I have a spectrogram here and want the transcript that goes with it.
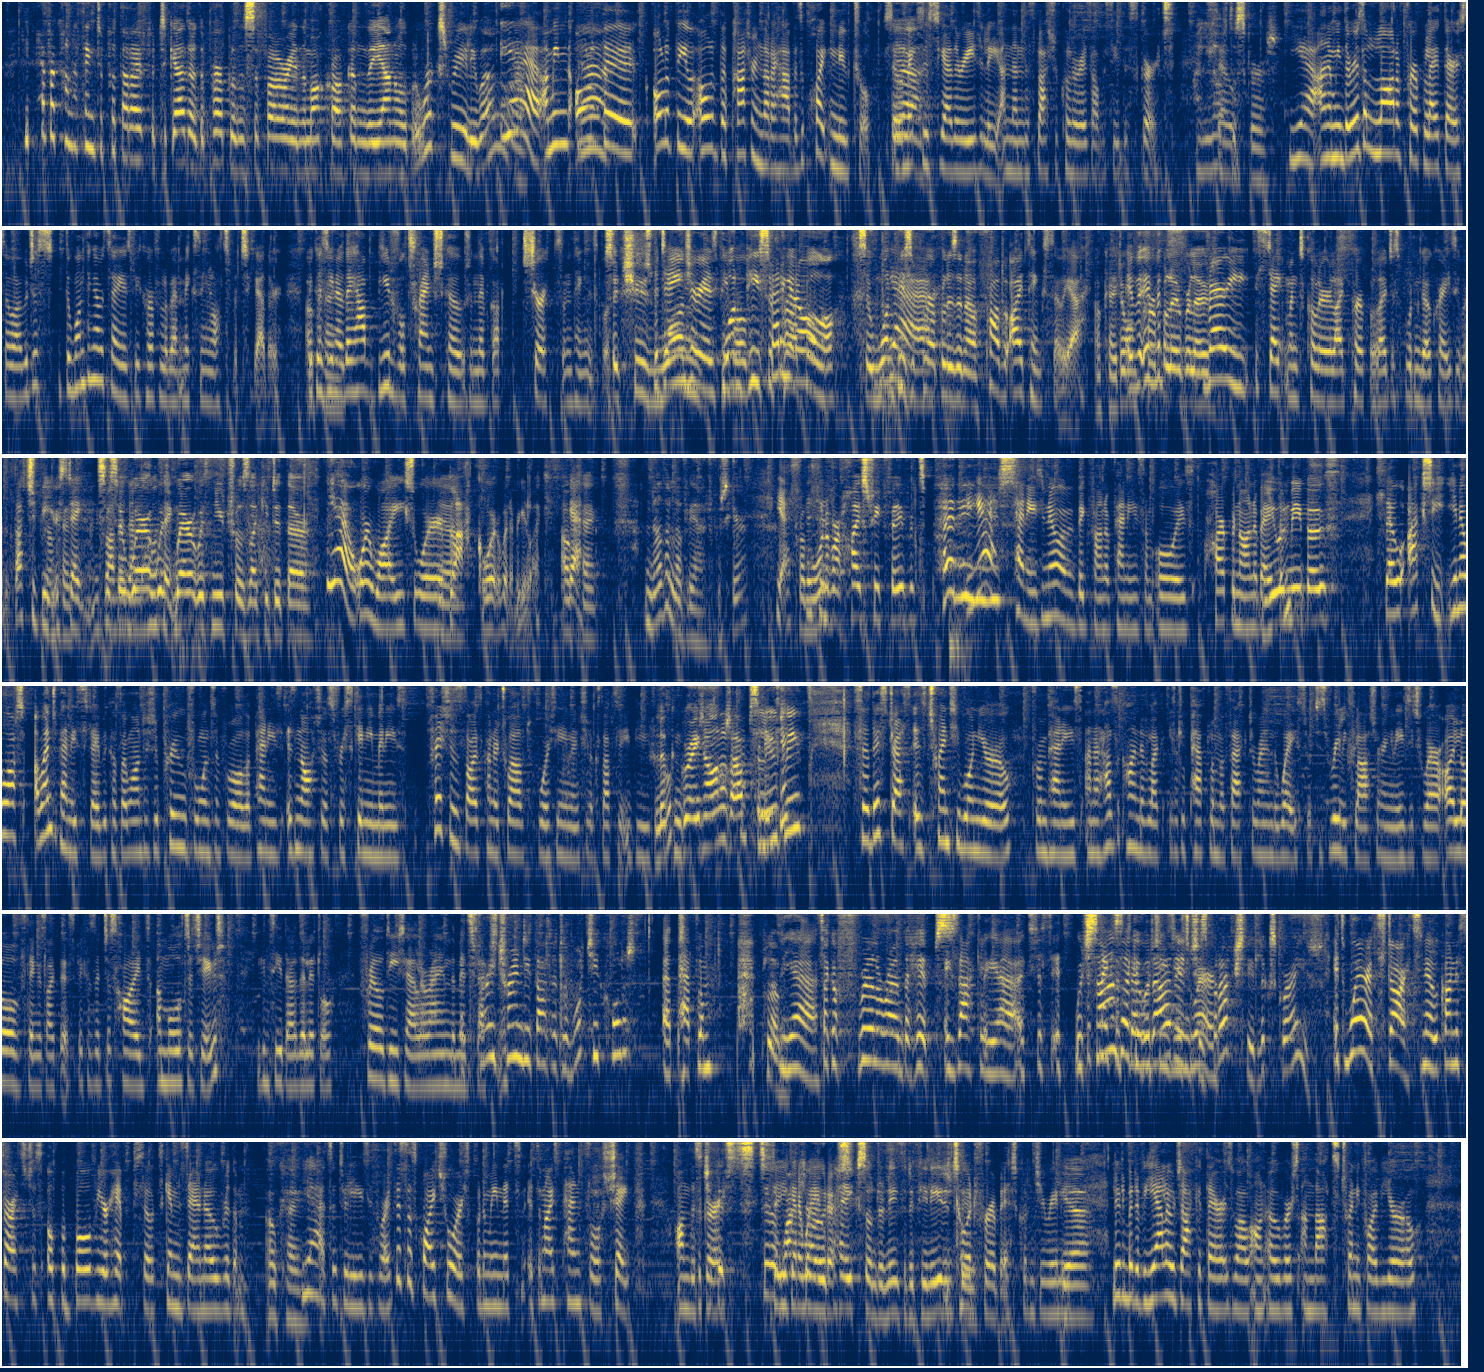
never kind of thing to put that outfit together, the purple and the safari and the mock croc and the animal, but it works really well. Yeah, I mean, all yeah. of the all of the all of the pattern that I have is quite neutral, so yeah. it mixes together easily. And then the splash of colour is obviously the skirt. I love so, the skirt. Yeah, and I mean there is a lot of purple out there, so I would just the one thing I would say is be careful about mixing lots of it together because okay. you know they have a beautiful trench coat and they've got shirts and things. But so choose the one, danger is one piece of purple. So one yeah, piece of purple is enough. Probably, I think so. Yeah. Okay, don't if, want purple overload. Very statement colour like purple. I just wouldn't go crazy with it. That should be okay. your statement. So, so where with wear it with neutrals like you did there. Yeah, or white or yeah. black or whatever you like. Okay. Yeah. Another lovely outfit here. Yes. From one of our high street favourites, Penneys. Yes, Penneys. You know I'm a big fan of Penneys. I'm always harping on about you them. You and me both. So actually, you know what? I went to Penneys today because I wanted to prove for once and for all that Penneys is not just for skinny minis. Trish's size kind of 12 to 14 and she looks absolutely beautiful. Looking great on it, absolutely. absolutely. So this dress is 21 euro from Penneys and it has a kind of like little peplum effect around the waist which is really flattering and easy to wear. I love things like this because it just hides a multitude. You can see there the little frill detail around the midsection. It's very trendy that little, what do you call it? A peplum. Peplum. Yeah. It's like a frill around the hips. Exactly, yeah. It's just, it Which just sounds it like so it would add inches, but actually it looks great. It's where it starts, you know, it kind of starts just up above your hips so it skims down over them. Okay. Yeah, so it's really easy to wear. This is quite short, but I mean, it's, it's a nice pencil shape on the but skirt. You still so you get away with it. underneath it if you needed you to. Could for a bit, couldn't you really? Yeah. A little bit of a yellow jacket there as well on overs, and that's 25 euro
